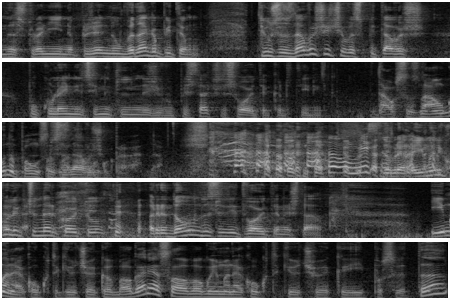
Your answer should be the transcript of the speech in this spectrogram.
настроение и напрежение. Но веднага питам, ти осъзнаваш ли, че възпитаваш поколение ценители на живописта чрез своите картини? Да, осъзнавам го, напълно съзнателно Осъзнаваш го правя. Да. Добре, а има ли колекционер, който редовно да следи твоите неща? Има няколко такива човека в България, слава Богу, има няколко такива човека и по света.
